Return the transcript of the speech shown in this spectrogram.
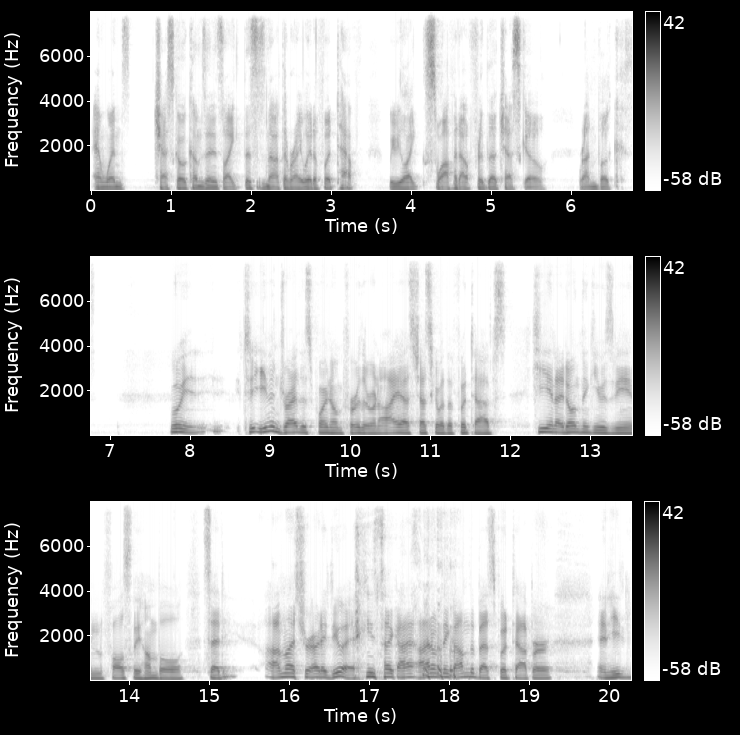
And when Chesco comes in, it's like, this is not the right way to foot tap. We like swap it out for the Chesco run book. Well, to even drive this point home further, when I asked Chesco about the foot taps, he and I don't think he was being falsely humble, said I'm not sure how to do it. He's like, I, I don't think I'm the best foot tapper. And he,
